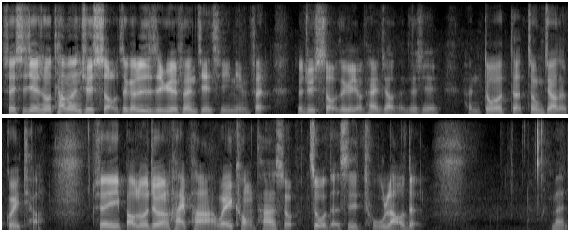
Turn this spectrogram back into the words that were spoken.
所以时间说，他们去守这个日子、月份、节期、年份，就去守这个犹太教的这些很多的宗教的规条。所以保罗就很害怕，唯恐他所做的是徒劳的。们，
